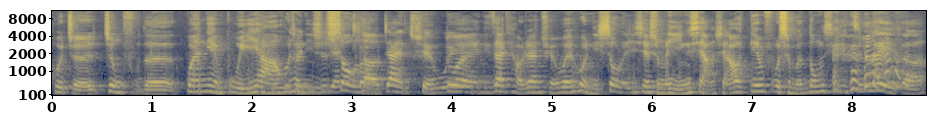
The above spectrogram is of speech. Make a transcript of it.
或者政府的观念不一样，或者你是受了挑了。战权威，对，你在挑战权威，或者你受了一些什么影响，想要颠覆什么东西之类的。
